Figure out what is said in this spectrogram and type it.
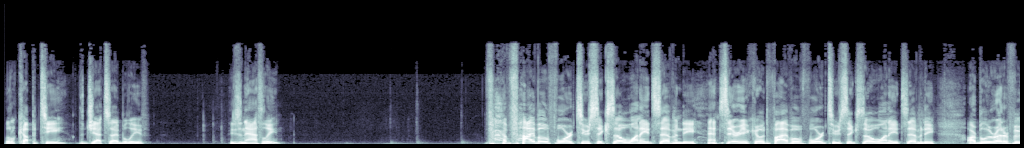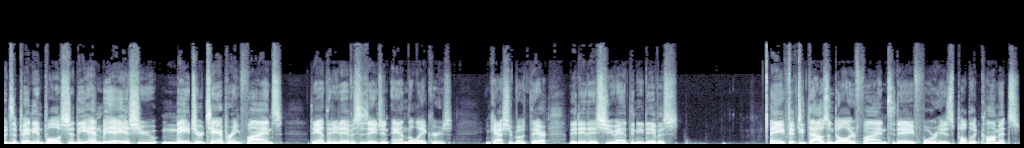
Little cup of tea. The Jets, I believe. He's an athlete. 504-260-1870. That's area code 504-260-1870. Our Blue Runner Foods opinion poll. Should the NBA issue major tampering fines to Anthony Davis's agent and the Lakers? You cast your vote there. They did issue Anthony Davis a $50,000 fine today for his public comments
